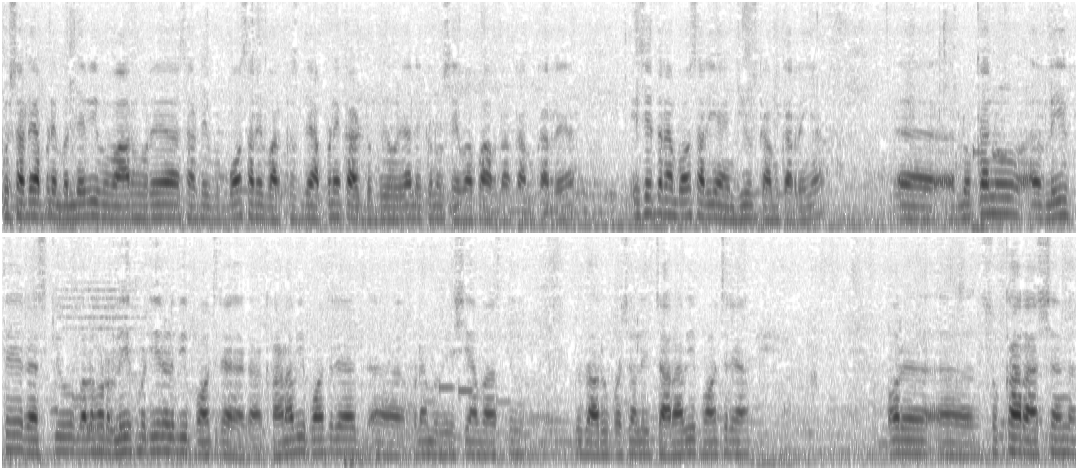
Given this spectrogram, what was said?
ਕੁਝ ਸਾਡੇ ਆਪਣੇ ਬੰਦੇ ਵੀ ਬਿਮਾਰ ਹੋ ਰਹੇ ਆ, ਸਾਡੇ ਬਹੁਤ ਸਾਰੇ ਵਰਕਰਸ ਦੇ ਆਪਣੇ ਘਰ ਡੁੱਬੇ ਹੋਏ ਆ, ਲੇਕਿਨ ਉਹ ਸੇਵਾ ਭਾਵ ਨਾਲ ਕੰਮ ਕਰ ਰਹੇ ਆ। ਇਸੇ ਤਰ੍ਹਾਂ ਬਹੁਤ ਸਾਰੀਆਂ ਐਨਜੀਓਜ਼ ਕੰਮ ਕਰ ਰਹੀਆਂ। ਲੋਕਾਂ ਨੂੰ ਰਿਲੀਫ ਤੇ ਰੈਸਕਿਊ ਮਤਲਬ ਹੁਣ ਰਿਲੀਫ ਮਟੀਰੀਅਲ ਵੀ ਪਹੁੰਚ ਰਿਹਾ ਹੈਗਾ, ਖਾਣਾ ਵੀ ਪਹੁੰਚ ਰਿਹਾ ਆਪਣੇ ਮਵੇਸ਼ੀਆਂ ਵਾਸਤੇ, ਦੁਧਾਰੂ ਪਸ਼ੂਆਂ ਲਈ ਚਾਰਾ ਵੀ ਪਹੁੰਚ ਰਿਹਾ। ਔਰ ਸੁੱਕਾ ਰਾਸ਼ਨ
